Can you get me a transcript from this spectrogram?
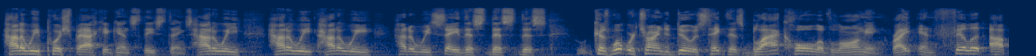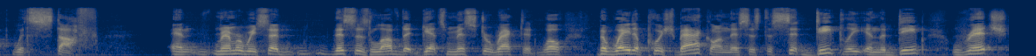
How do we push back against these things? How do we, how do we, how do we, how do we say this, this, this? Because what we're trying to do is take this black hole of longing, right, and fill it up with stuff. And remember, we said this is love that gets misdirected. Well, the way to push back on this is to sit deeply in the deep, rich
